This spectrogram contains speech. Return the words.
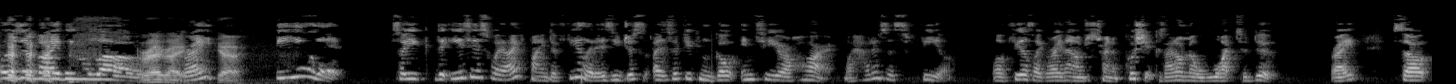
or is it vibing low? right, right. Right? Yeah. Feel it. So you, the easiest way I find to feel it is you just, as if you can go into your heart. Well, how does this feel? Well, it feels like right now I'm just trying to push it because I don't know what to do. Right? So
